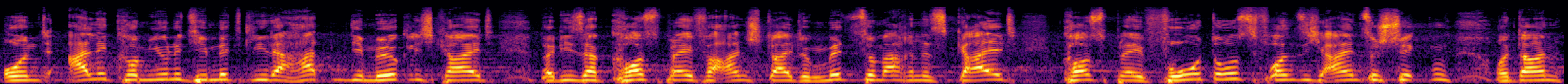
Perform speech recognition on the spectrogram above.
Und alle Community-Mitglieder hatten die Möglichkeit, bei dieser Cosplay-Veranstaltung mitzumachen. Es galt, Cosplay-Fotos von sich einzuschicken und dann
